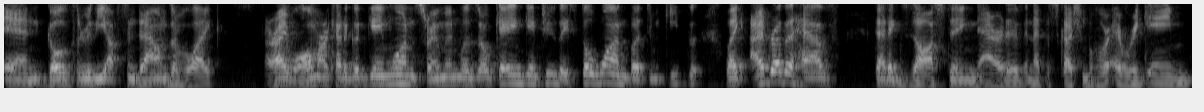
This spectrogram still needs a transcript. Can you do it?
and go through the ups and downs of like, all right, well, Ullmark had a good game one, Swayman was okay in game two, they still won, but do we keep the like? I'd rather have that exhausting narrative and that discussion before every game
